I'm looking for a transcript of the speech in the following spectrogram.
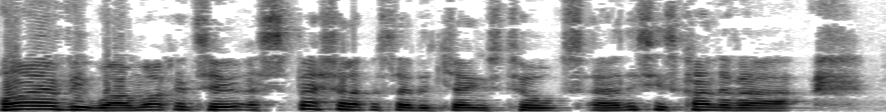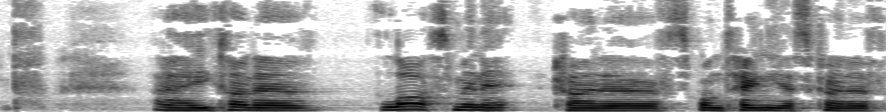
Hi everyone, welcome to a special episode of James Talks. Uh, this is kind of a a kind of last minute, kind of spontaneous kind of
